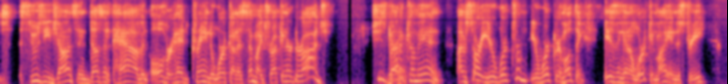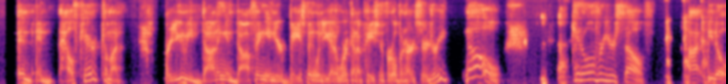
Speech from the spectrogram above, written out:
Susie Johnson doesn't have an overhead crane to work on a semi truck in her garage. She's got to come in. I'm sorry, your work from your work remote thing isn't going to work in my industry, and and healthcare. Come on, are you going to be donning and doffing in your basement when you got to work on a patient for open heart surgery? No, get over yourself. Uh, you know,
